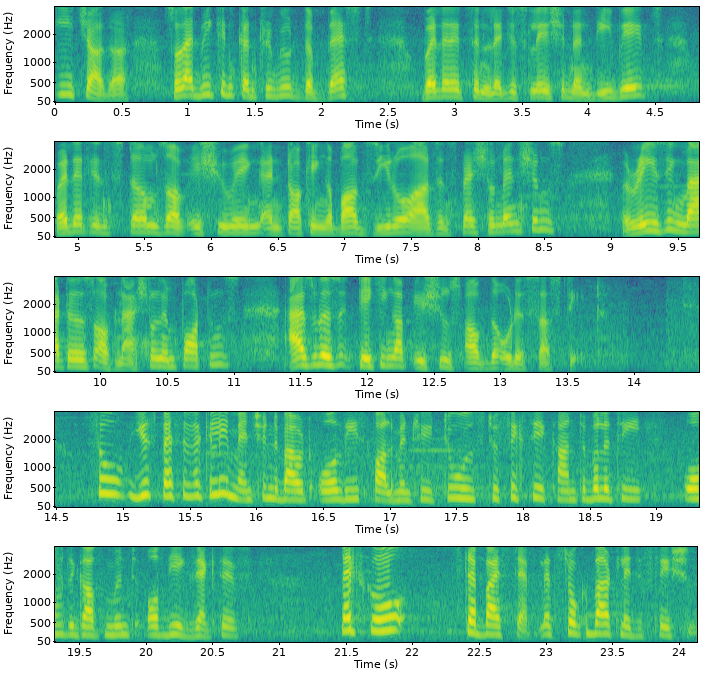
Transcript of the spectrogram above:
each other so that we can contribute the best, whether it's in legislation and debates, whether it's in terms of issuing and talking about zero hours and special mentions, raising matters of national importance, as well as taking up issues of the Odisha state. So you specifically mentioned about all these parliamentary tools to fix the accountability of the government, of the executive. Let's go step by step. Let's talk about legislation.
